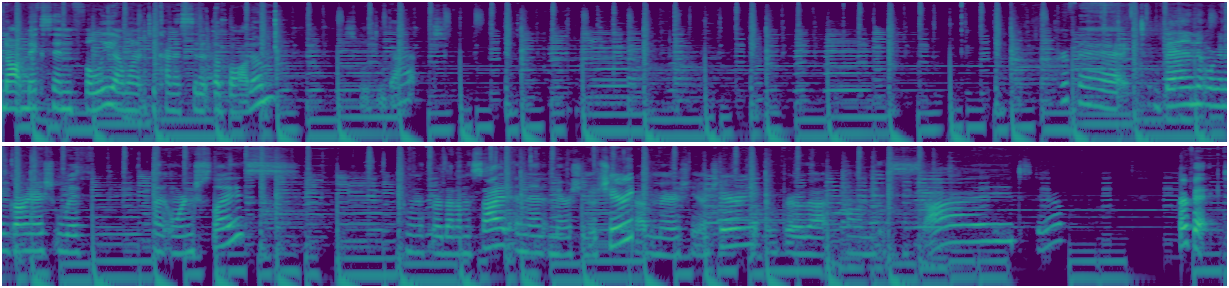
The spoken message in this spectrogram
not mix in fully. I want it to kind of sit at the bottom. So we'll do that. Perfect. Then we're gonna garnish with an orange slice. I'm gonna throw that on the side and then a maraschino cherry. Grab a maraschino cherry and throw that on the side. Stay up. Perfect.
